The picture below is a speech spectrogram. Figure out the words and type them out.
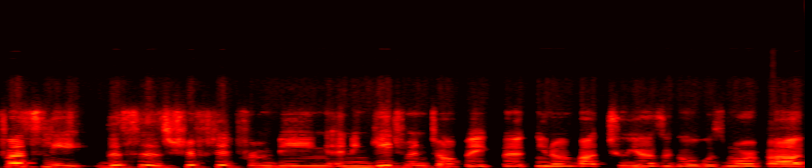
firstly, this has shifted from being an engagement topic that, you know, about two years ago was more about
